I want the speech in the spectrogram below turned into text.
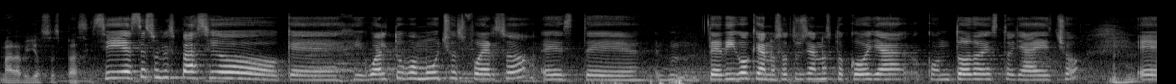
maravilloso espacio. Sí, este es un espacio que igual tuvo mucho esfuerzo, este, te digo que a nosotros ya nos tocó ya con todo esto ya hecho Eh,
